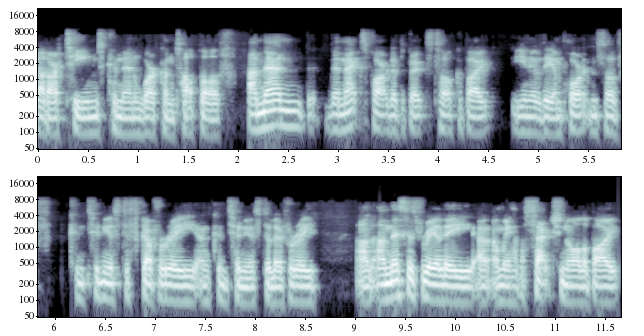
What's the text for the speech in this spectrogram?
that our teams can then work on top of. And then the next part of the books talk about, you know, the importance of continuous discovery and continuous delivery. And, and this is really, and we have a section all about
